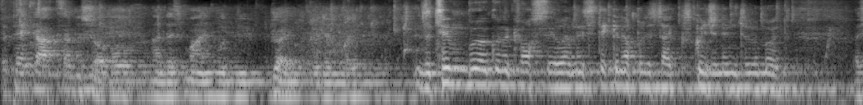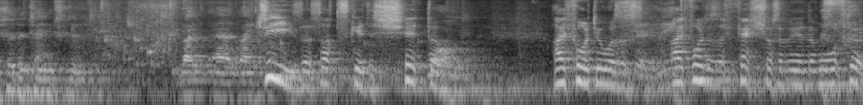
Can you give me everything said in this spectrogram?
A pickaxe and the shovel, and this mine would be drained within like. There's a timber going across here and it's sticking up and it's like squishing into the mud. I should have changed it. Like, uh, like. Jesus, that scared the shit out. Oh. I thought it was a, I thought it was a fish or something in the water.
